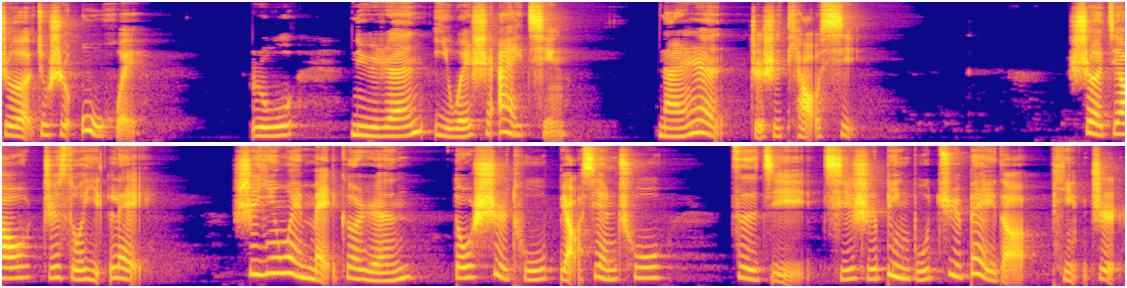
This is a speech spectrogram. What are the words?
这就是误会。如女人以为是爱情，男人只是调戏。社交之所以累，是因为每个人都试图表现出自己其实并不具备的。品质。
